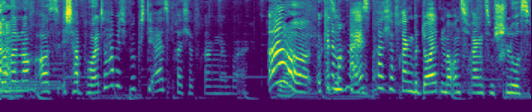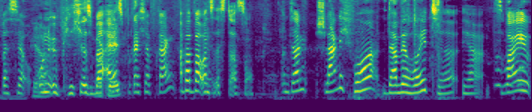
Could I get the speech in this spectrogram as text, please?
Sollen wir noch aus. Ich habe heute habe ich wirklich die Eisbrecherfragen dabei. Ah, okay, dann Also machen wir. Eisbrecherfragen bedeuten bei uns Fragen zum Schluss, was ja, Ja. unüblich ist bei Okay. Eisbrecherfragen. Aber bei uns ist das so. Und dann schlage ich vor, da wir heute ja zwei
